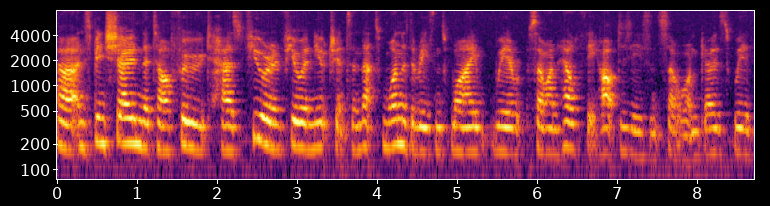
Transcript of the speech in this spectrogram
Uh, and it's been shown that our food has fewer and fewer nutrients, and that's one of the reasons why we're so unhealthy. Heart disease and so on goes with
